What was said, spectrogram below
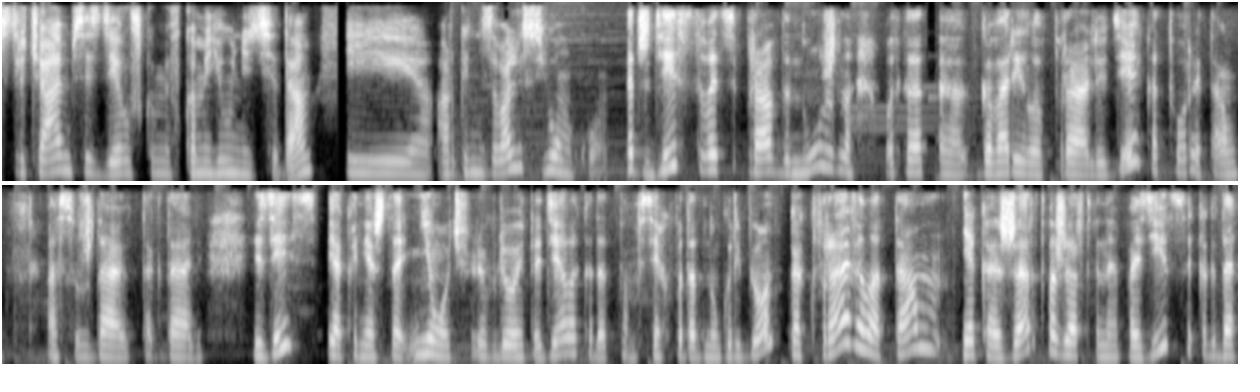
встречаемся с девушками в комьюнити, да, и организовали съемку. Это же действовать, правда, нужно. Вот когда э, говорила про людей, которые там осуждают и так далее. Здесь я, конечно, не очень люблю это дело, когда там всех под одну гребен. Как правило, там некая жертва, жертвенная позиция, когда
